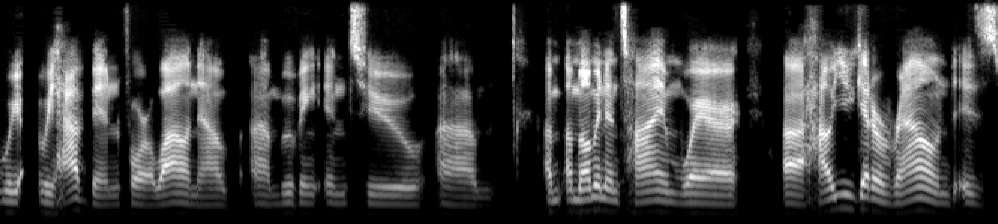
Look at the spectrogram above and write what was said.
we, we have been for a while now, uh, moving into um, a, a, moment in time where uh, how you get around is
